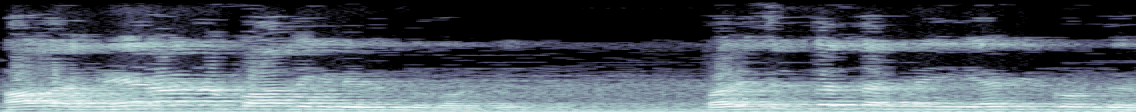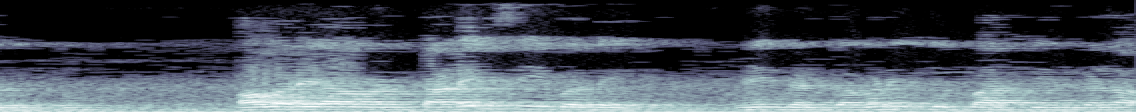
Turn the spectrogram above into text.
அவர் நேரான பாதையில் இருந்து கொண்டு பரிசுத்த தன்மை ஏவிக்கொண்டிருந்தும் அவரை அவன் தடை செய்வதை நீங்கள் கவனித்து பார்த்தீர்களா?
